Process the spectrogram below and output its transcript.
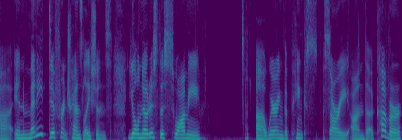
uh, in many different translations. You'll notice the Swami uh, wearing the pink sari on the cover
